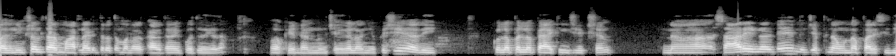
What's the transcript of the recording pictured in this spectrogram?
పది నిమిషాల తర్వాత మాట్లాడిన తర్వాత మనకు అర్థమైపోతుంది కదా. ఓకే డన్ నువ్వు చేయగలవు అని చెప్పేసి అది కొల్లపల్లిలో ప్యాకింగ్ సెక్షన్. నా సార్ ఏంటంటే నేను చెప్పిన ఉన్న పరిస్థితి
